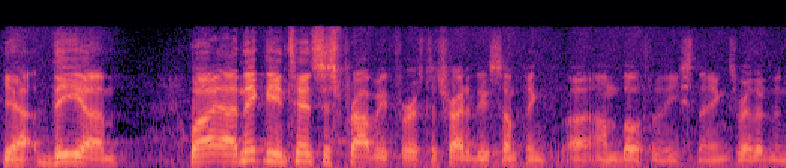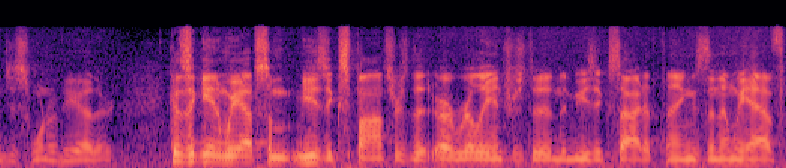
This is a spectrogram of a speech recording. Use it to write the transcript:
yeah the um, well I I think the intent is probably for us to try to do something uh, on both of these things rather than just one or the other. Because again, we have some music sponsors that are really interested in the music side of things, and then we have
